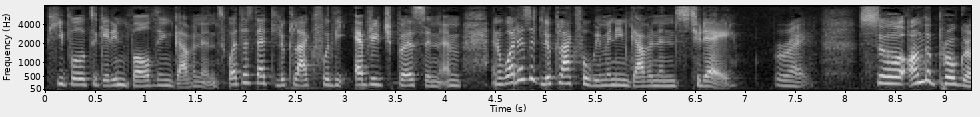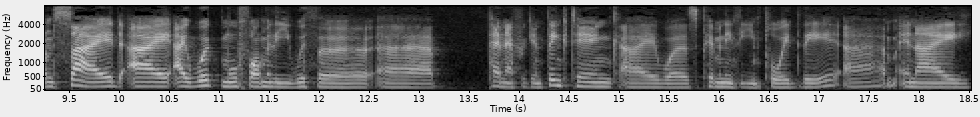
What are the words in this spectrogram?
people to get involved in governance? What does that look like for the average person? And, and what does it look like for women in governance today? Right. So on the program side, I, I worked more formally with a, a Pan African think tank. I was permanently employed there, um, and I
